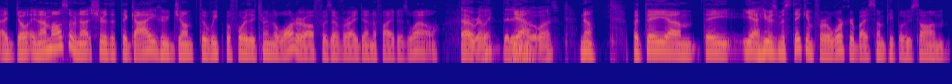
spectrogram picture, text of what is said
I don't, and I'm also not sure that the guy who jumped the week before they turned the water off was ever identified as well. Oh, really? They didn't Yeah. know who it was. No, but they, um, they, yeah, he was mistaken for a worker by some people who saw him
